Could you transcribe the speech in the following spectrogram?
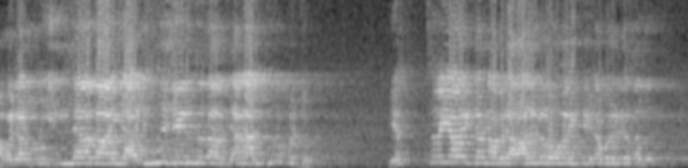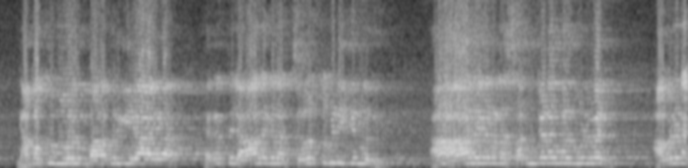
അവരന്ന് ഇല്ലാതായി അലിഞ്ഞു ചേരുന്നതാണ്. ഞാൻ അത്ഭുതപ്പെട്ടു. എത്രയായിട്ടാണ് അവർ ആളുകളുമായിട്ട് ഇടപഴകുന്നത്. നമുക്ക് പോലും മാതൃകയായ തരത്തിൽ ആളുകളെ ചേർത്ത് പിടിക്കുന്നത്. ആ ആളുകളുടെ സങ്കടങ്ങൾ മുഴുവൻ അവരുടെ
